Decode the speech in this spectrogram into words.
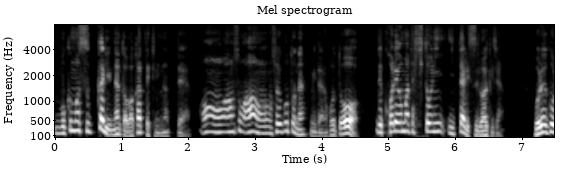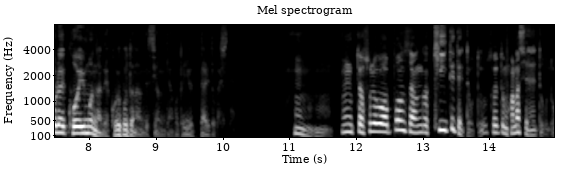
僕もすっかりなんか分かった気になって、ああ、あそう、ああ、そういうことね、みたいなことを、で、これをまた人に言ったりするわけじゃん。これはこれ、こういうもんなんで、こういうことなんですよ、みたいなことを言ったりとかして。うん、うん。うんと、それはポンさんが聞いててってこと？それとも話してないってこと？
